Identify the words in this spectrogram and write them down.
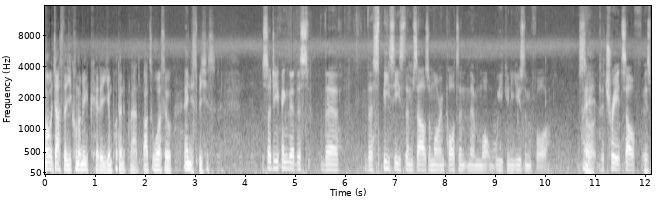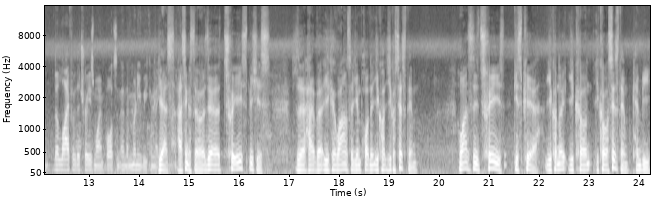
not just the economically important plant, but also any species. So do you think that this the the species themselves are more important than what we can use them for. So Yeah. the tree itself is the life of the tree is more important than the money we can make. Yes, I think so. The tree species, they have a, one is important eco- ecosystem. Once the trees disappear, eco- eco- ecosystem can be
